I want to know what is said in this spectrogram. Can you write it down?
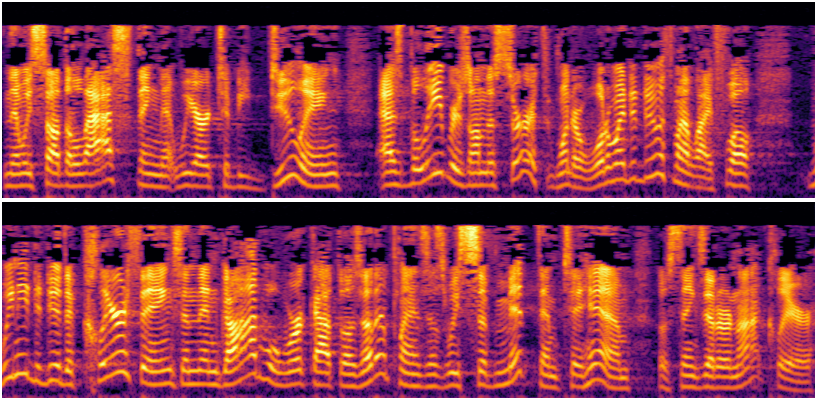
And then we saw the last thing that we are to be doing as believers on this earth. Wonder, what am I to do with my life? Well, we need to do the clear things, and then God will work out those other plans as we submit them to Him, those things that are not clear.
